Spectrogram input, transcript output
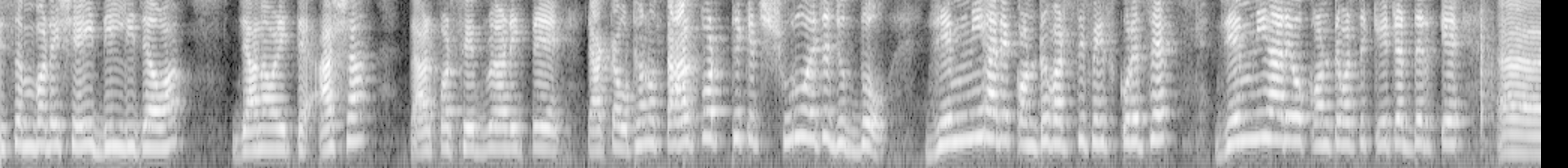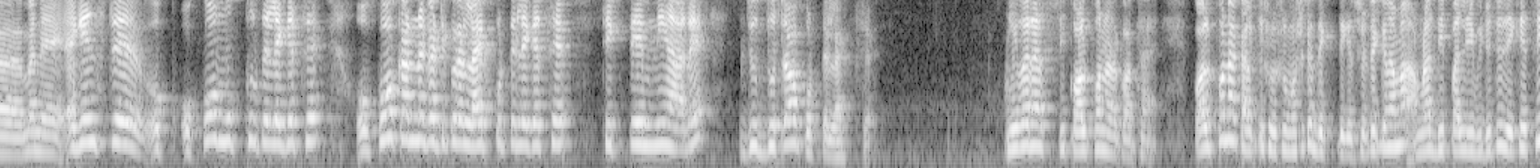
ডিসেম্বরে সেই দিল্লি যাওয়া, জানুয়ারিতে আসা, তারপর ফেব্রুয়ারিতে টাকা ওঠানো, তারপর থেকে শুরু হয়েছে যুদ্ধ। যেমনি হারে কন্ট্রোভার্সি ফেস করেছে, যেমনি হারে ও কন্ট্রোভার্সি ক্রিয়েটারদেরকে মানে এগেনস্টে ওকেও মুখ খুলতে লেগেছে, ওকেও কান্নাকাটি করে লাইভ করতে লেগেছে, ঠিক তেমনি হারে যুদ্ধটাও করতে লাগছে। এবার আসছি কল্পনার কথায়। কল্পনা কালকে শ্বশুরমশাইকে দেখতে গেছে। সেটা কিনা আমরা আমরা দীপালির ভিডিওতে দেখেছি।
